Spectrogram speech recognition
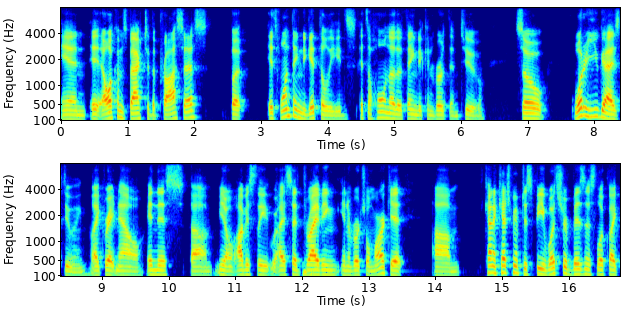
And it all comes back to the process, but it's one thing to get the leads. It's a whole nother thing to convert them too. So what are you guys doing like right now in this, um, you know, obviously I said thriving in a virtual market, um, kind of catch me up to speed. What's your business look like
